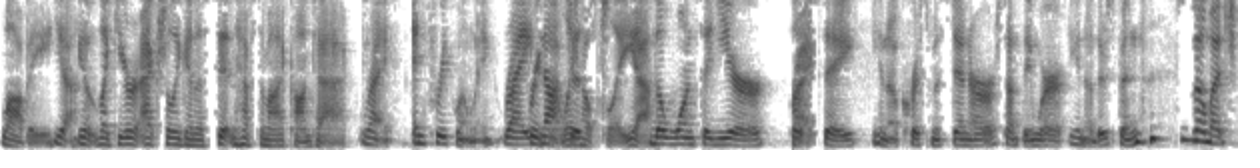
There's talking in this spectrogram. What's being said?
lobby. Yeah. You know, like you're actually going to sit and have some eye contact. Right. And frequently, right? Not just hopefully, yeah. the once a year, let's Right. say, you know, Christmas dinner or something where, you know, there's been so much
